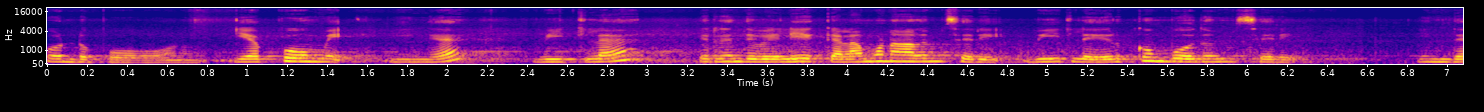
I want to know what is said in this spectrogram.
கொண்டு போகணும். எப்போவுமே நீங்கள் வீட்டில் இருந்து வெளியே கிளம்புனாலும் சரி வீட்டில் இருக்கும்போதும் சரி இந்த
